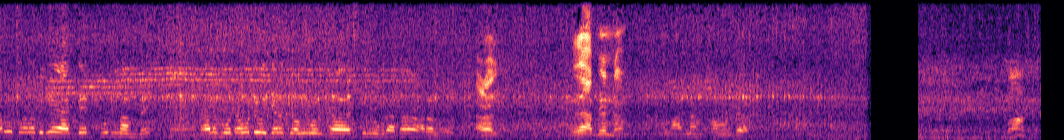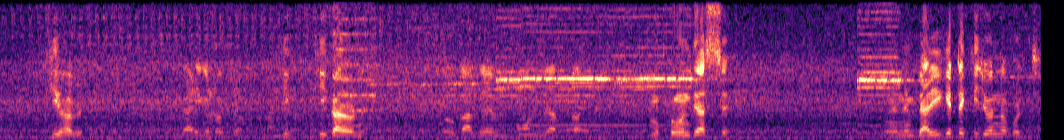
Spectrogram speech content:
আরও তোরা দিকে এক দেড় ফুট নামবে তাহলে মোটামুটি ওই ধারে জঙ্গলটা একটু আড়াল হবে। আড়াল হবে। দাদা আপনার নাম? আমার নাম বাঁশ কি হবে? ব্যারিকেড হচ্ছে। কি কি কারণে? তো কালকে মুখ্যমন্ত্রী আসবে মুখ্যমন্ত্রী আসছে? মানে ব্যারিকেডটা কি জন্য করছে?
